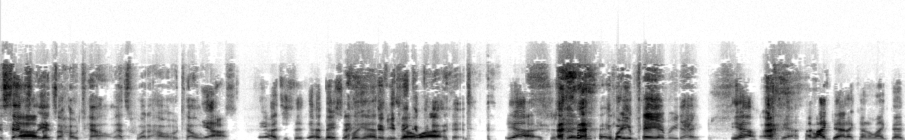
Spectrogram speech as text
Essentially, but- it's a hotel. That's what how a hotel works. Yeah, yeah, it's just yeah, basically yes. if you think so, uh, about it, yeah, it's just a, what you pay every day. yeah. yeah, I like that. I kind of like that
